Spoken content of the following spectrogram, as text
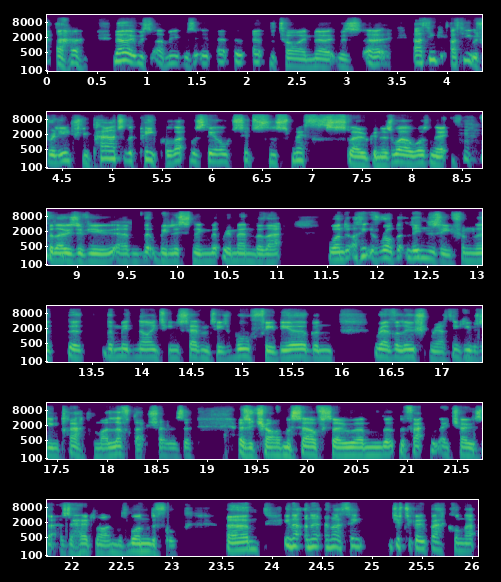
uh, no, it was. I mean, it was at, at the time. No, it was. Uh, I think I think it was really interesting. Power to the people. That was the old Citizen Smith slogan as well, wasn't it? For those of you um, that will be listening that remember that. One, I think it was Robert Lindsay from the, the, the mid 1970s, Wolfie, the urban revolutionary. I think he was in Clapham. I loved that show as a as a child myself. So um, the, the fact that they chose that as a headline was wonderful. Um, you know, and, and I think just to go back on that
